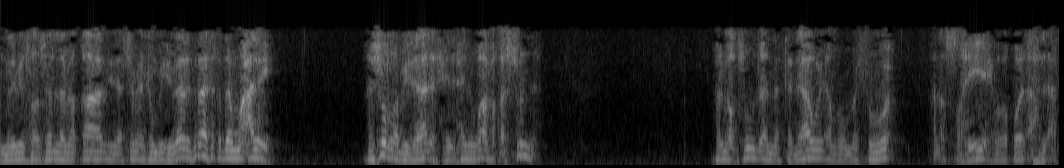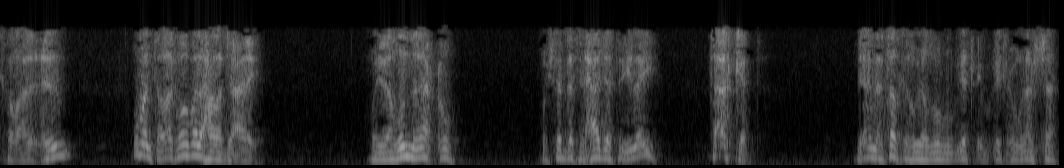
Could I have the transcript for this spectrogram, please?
النبي صلى الله عليه وسلم قال إذا سمعتم به بلد فلا تقدموا عليه. فسر بذلك حيث وافق السنة. فالمقصود أن التداوي أمر مشروع على الصحيح ويقول أهل أكثر أهل العلم ومن تركه فلا حرج عليه. وإذا ظن نفعه واشتدت الحاجة إليه تأكد لأن تركه يضر يتعب, يتعب نفسه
